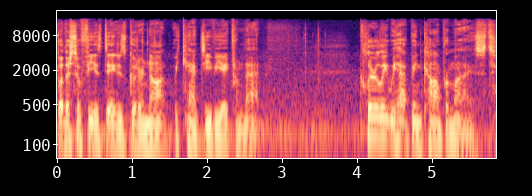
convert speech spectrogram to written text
Whether Sofia's date is good or not, we can't deviate from that. Clearly, we have been compromised.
